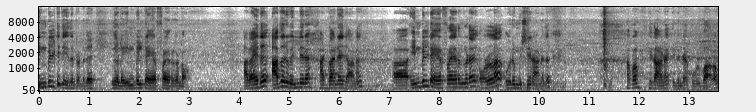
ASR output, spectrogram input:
ഇൻബിൽറ്റ് ചെയ്തിട്ടുണ്ട്. ദേ ഇതുണ്ട് ഇൻബിൽറ്റ് എയർ ഫ്രയർ കണ്ടോ? അതായത് അതൊരു വലിയൊരു അഡ്വാന്റേജ് ആണ്. ഇൻബിൽറ്റ് എയർ ഫ്രയറും കൂടെ ഉള്ള ഒരു മെഷീനാണിത് അപ്പം ഇതാണ് ഇതിന്റെ ഉൾഭാഗം.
